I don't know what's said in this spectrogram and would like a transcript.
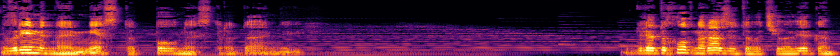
временное место, полное страданий. Для духовно развитого человека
